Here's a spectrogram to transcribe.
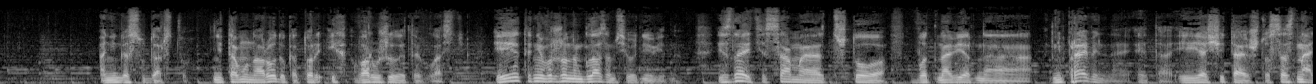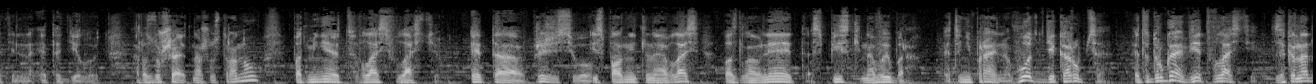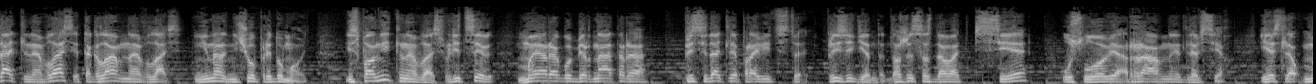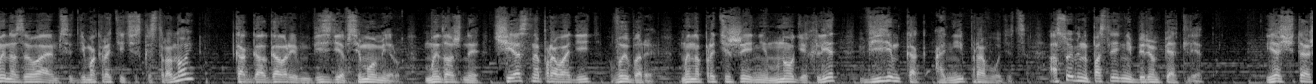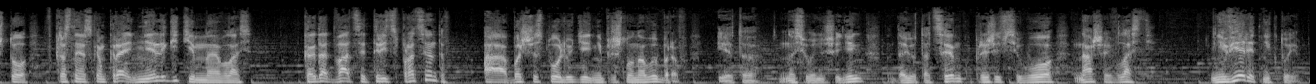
а не государству, не тому народу, который их вооружил этой властью. И это невооруженным глазом сегодня видно. И знаете, самое, что вот, наверное, неправильное это, и я считаю, что сознательно это делают, разрушают нашу страну, подменяют власть властью. Это, прежде всего, исполнительная власть возглавляет списки на выборах. Это неправильно. Вот где коррупция. Это другая ветвь власти. Законодательная власть – это главная власть. Не надо ничего придумывать. Исполнительная власть в лице мэра, губернатора, председателя правительства, президента должны создавать все условия равные для всех. Если мы называемся демократической страной, как говорим везде, всему миру, мы должны честно проводить выборы. Мы на протяжении многих лет видим, как они проводятся. Особенно последние берем пять лет. Я считаю, что в Красноярском крае нелегитимная власть. Когда 20-30%, а большинство людей не пришло на выборов, и это на сегодняшний день дает оценку, прежде всего, нашей власти. Не верит никто им.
